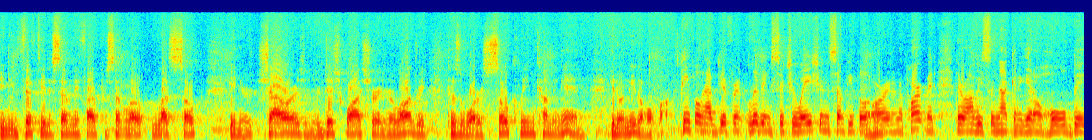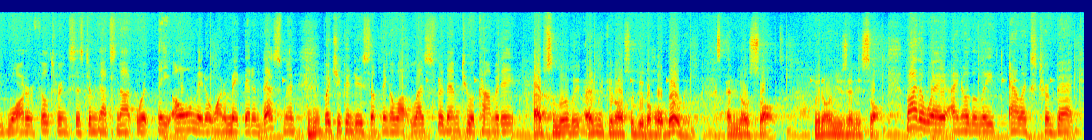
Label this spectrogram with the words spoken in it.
You need 50 to 75% less soap in your showers, in your dishwasher, in your laundry, because the water's so clean coming in, you don't need a whole lot. People have different living situations. Some people mm-hmm. are in an apartment. They're obviously not going to get a whole big water filtering system. That's not what they own. They don't want to make that investment, mm-hmm. but you can do something a lot less for them to accommodate. Absolutely, and we can also do the whole building, and no salt. We don't use any salt. By the way, I know the late Alex Trebek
